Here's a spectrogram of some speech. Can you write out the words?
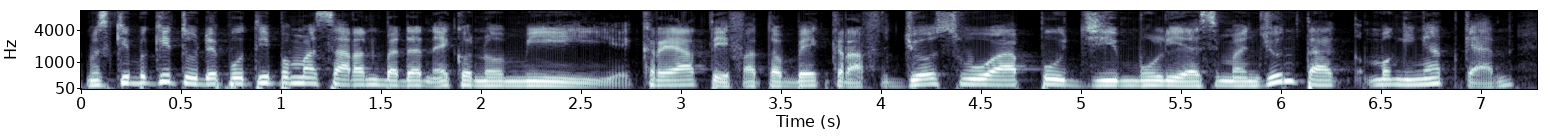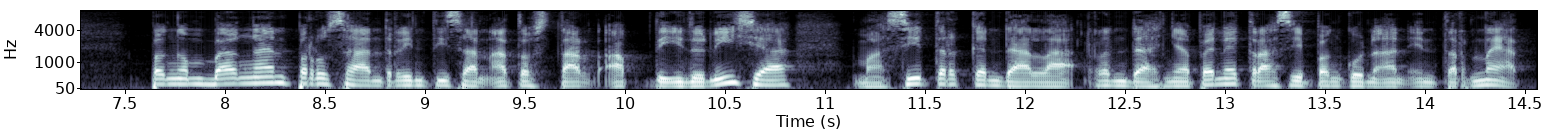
Meski begitu, Deputi Pemasaran Badan Ekonomi Kreatif atau Bekraf Joshua Puji Mulia Simanjuntak mengingatkan pengembangan perusahaan rintisan atau startup di Indonesia masih terkendala rendahnya penetrasi penggunaan internet.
